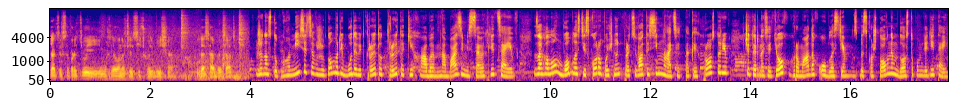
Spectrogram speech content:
як це все працює, і можливо навчитися чогось більше для себе взяти. Вже наступного місяця в Житомирі буде відкрито три такі хаби на базі місцевих ліцеїв. Загалом в області скоро почнуть працювати 17 таких просторів в 14 громадах області з безкоштовним доступом для дітей.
